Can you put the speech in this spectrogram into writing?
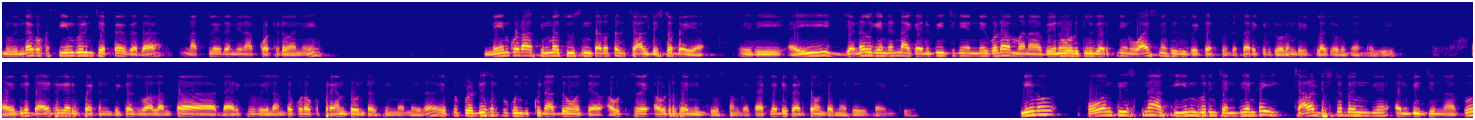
నువ్వు ఇందాక ఒక సీన్ గురించి చెప్పావు కదా నచ్చలేదండి నాకు కొట్టడం అని. నేను కూడా ఆ సినిమా చూసిన తర్వాత అది చాలా డిస్టర్బ్ అయ్యా. ఇది అయ్యి జనరల్గా ఏంటంటే నాకు అనిపించినవి అన్నీ కూడా మన వేణువడుకుల గారికి నేను వాయిస్ మెసేజ్లు పెట్టేస్తుంటే. సార్ ఇక్కడ చూడండి ఇట్లా చూడండి అనేది. ఎందుకంటే డైరెక్టర్ గారికి పెట్టండి బికాజ్ వాళ్ళంతా డైరెక్టర్ వీళ్ళంతా కూడా ఒక ప్రేమతో ఉంటారు సినిమా మీద. ఎప్పుడు ప్రొడ్యూసర్కి కొంచెం కొన్ని అర్థం అవుతాయి అవుట్ సైడ్ అవుటర్ సైడ్ నుంచి చూస్తాం కాబట్టి అట్లాంటివి పెడతా ఉంటాం మెసేజెస్ ఆయనకి నేను ఫోన్ తీసుకుని ఆ సీన్ గురించి ఎందుకంటే చాలా డిస్టర్బింగ్ అనిపించింది నాకు.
